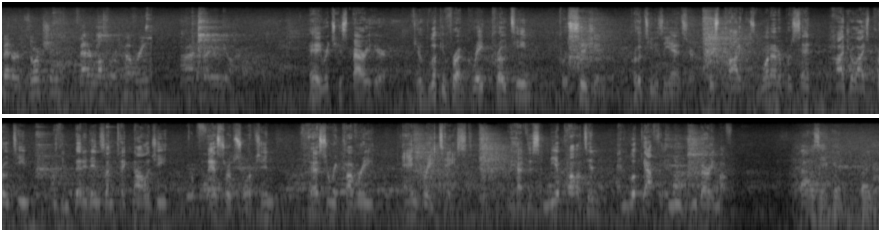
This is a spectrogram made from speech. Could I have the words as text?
better absorption, better muscle recovery. All right, I'm ready when you are. Hey, Rich Gaspari here. If you're looking for a great protein, precision protein is the answer. This product is 100% hydrolyzed protein with embedded enzyme technology for faster absorption, faster recovery, and great taste. We have this in Neapolitan, and look out for the new blueberry muffin. That was it. Good. Very good.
